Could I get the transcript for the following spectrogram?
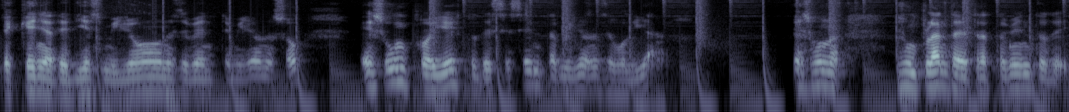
pequeña de 10 millones, de 20 millones, es un proyecto de 60 millones de bolivianos es, una, es un planta de tratamiento de,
